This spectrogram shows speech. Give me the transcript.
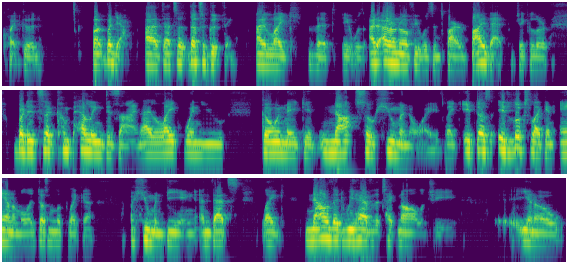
quite good. But, but yeah, uh, that's a, that's a good thing. I like that it was, I, I don't know if it was inspired by that particular, but it's a compelling design. I like when you go and make it not so humanoid. Like, it does, it looks like an animal. It doesn't look like a, a human being. And that's, like, now that we have the technology, eh, you know,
